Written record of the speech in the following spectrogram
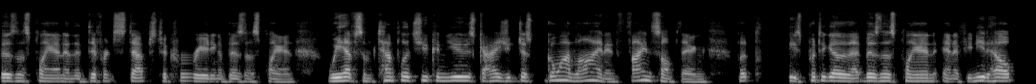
business plan and the different steps to creating a business plan we have some templates you can use guys you just go online and find something but please put together that business plan. And if you need help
